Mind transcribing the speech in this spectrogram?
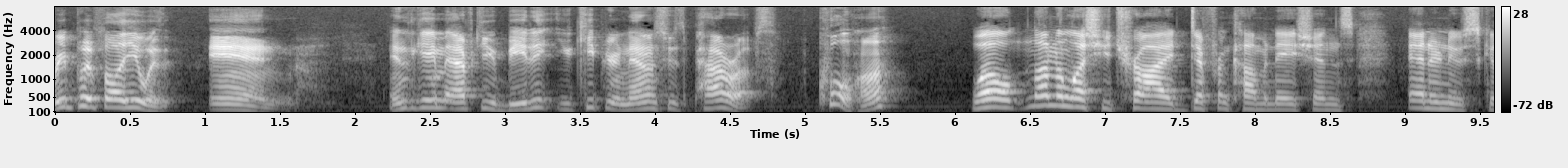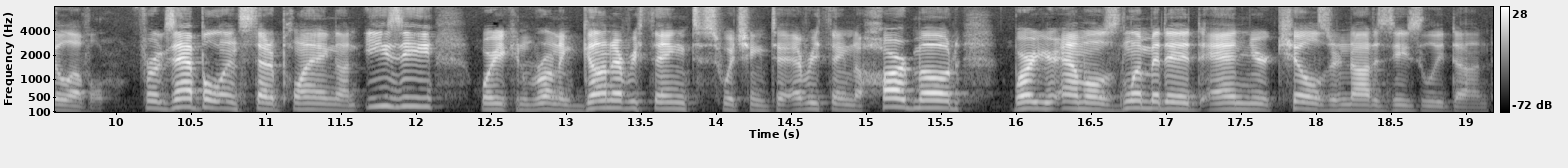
replay value is in. In the game, after you beat it, you keep your nanosuit's power ups. Cool, huh? Well, not unless you try different combinations and a new skill level. For example, instead of playing on easy, where you can run and gun everything, to switching to everything to hard mode, where your ammo is limited and your kills are not as easily done.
